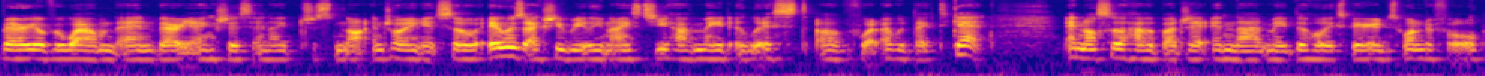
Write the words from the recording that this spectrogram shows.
very overwhelmed and very anxious and I just not enjoying it. So it was actually really nice to have made a list of what I would like to get and also have a budget and that made the whole experience wonderful.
